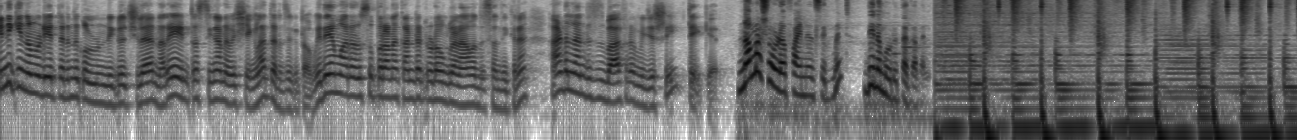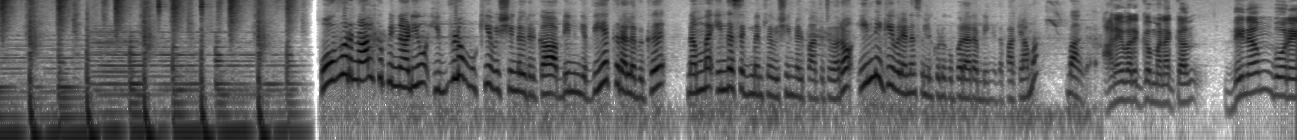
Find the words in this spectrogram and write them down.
இன்றைக்கி நம்மளுடைய தெரிந்து கொள்ளும் நிகழ்ச்சியில் நிறைய இன்ட்ரெஸ்டிங்கான விஷயங்கள்லாம் தெரிஞ்சுக்கிட்டோம். இதே மாதிரி ஒரு சூப்பரான கண்டென்ட்டோட உங்களை நான் வந்து சந்திக்கிறேன். And and this is bye from Vijayasri take care நம்ம ஷோட ஃபைனல் செக்மெண்ட் தினம் ஒரு தகவல். ஒவ்வொரு நாளுக்கு பின்னாடியும் இவ்வளோ முக்கிய விஷயங்கள் இருக்கா அப்படின்னு நீங்க வியக்கிற அளவுக்கு நம்ம இந்த செக்மெண்ட்ல விஷயங்கள் பார்த்துட்டு வரோம். இன்னைக்கு இவர் என்ன சொல்லி கொடுக்க போறாரு அப்படிங்கறத பார்க்கலாமா? வாங்க. அனைவருக்கும் வணக்கம். தினம் ஒரு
